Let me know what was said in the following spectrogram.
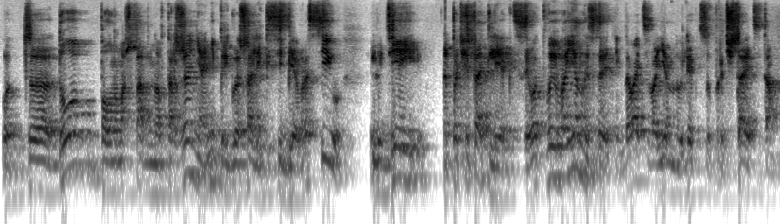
Вот до полномасштабного вторжения они приглашали к себе в Россию людей почитать лекции. Вот вы военный советник, давайте военную лекцию прочитайте там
